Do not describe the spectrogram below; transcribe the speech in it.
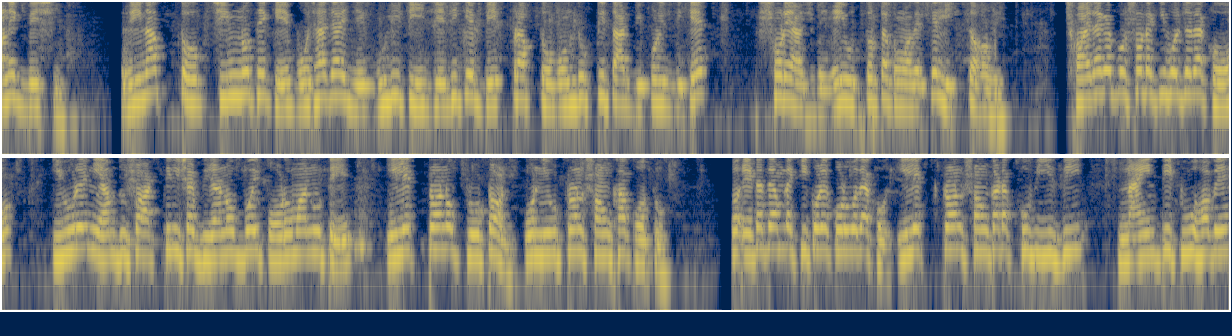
অনেক বেশি। ঋণাত্মক চিহ্ন থেকে বোঝা যায় যে গুলিটি যেদিকে বেগপ্রাপ্ত বন্দুকটি তার বিপরীত দিকে সরে আসবে। এই উত্তরটা তোমাদেরকে লিখতে হবে। ছয় দাগের প্রশ্নটা কি বলছে দেখো? ইউরেনিয়াম দুশো আটত্রিশ আর বিরানব্বই পরমাণুতে ইলেকট্রন ও প্রোটন ও নিউট্রন সংখ্যা কত? তো এটাতে আমরা কি করে করব দেখো? ইলেকট্রন সংখ্যাটা খুব ইজি নাইনটি টু হবে।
